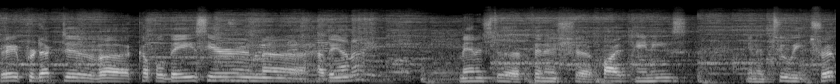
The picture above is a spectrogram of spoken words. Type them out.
Very productive uh, couple days here in uh, Havana. Managed to finish uh, five paintings in a two-week trip.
